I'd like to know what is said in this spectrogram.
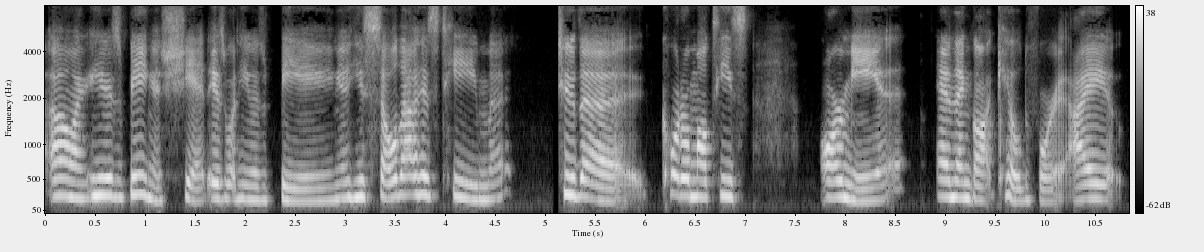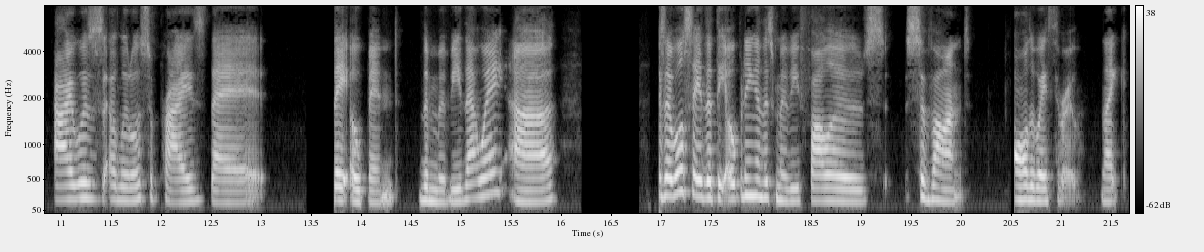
Oh my, he was being a shit, is what he was being. He sold out his team to the Corto Maltese army and then got killed for it. I I was a little surprised that they opened the movie that way. Uh Because I will say that the opening of this movie follows Savant all the way through. Like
